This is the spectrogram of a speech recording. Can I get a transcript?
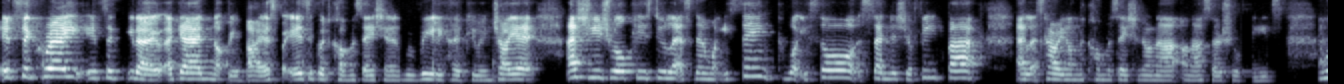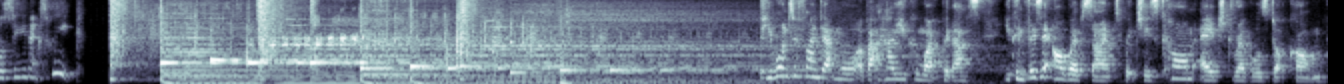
it's a great, it's a, you know, again, not being biased, but it is a good conversation. We really hope you enjoy it. As usual, please do let us know what you think, what you thought, send us your feedback, and let's carry on the conversation on our on our social feeds. And we'll see you next week. If you want to find out more about how you can work with us, you can visit our website, which is calmedgedrebels.com.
